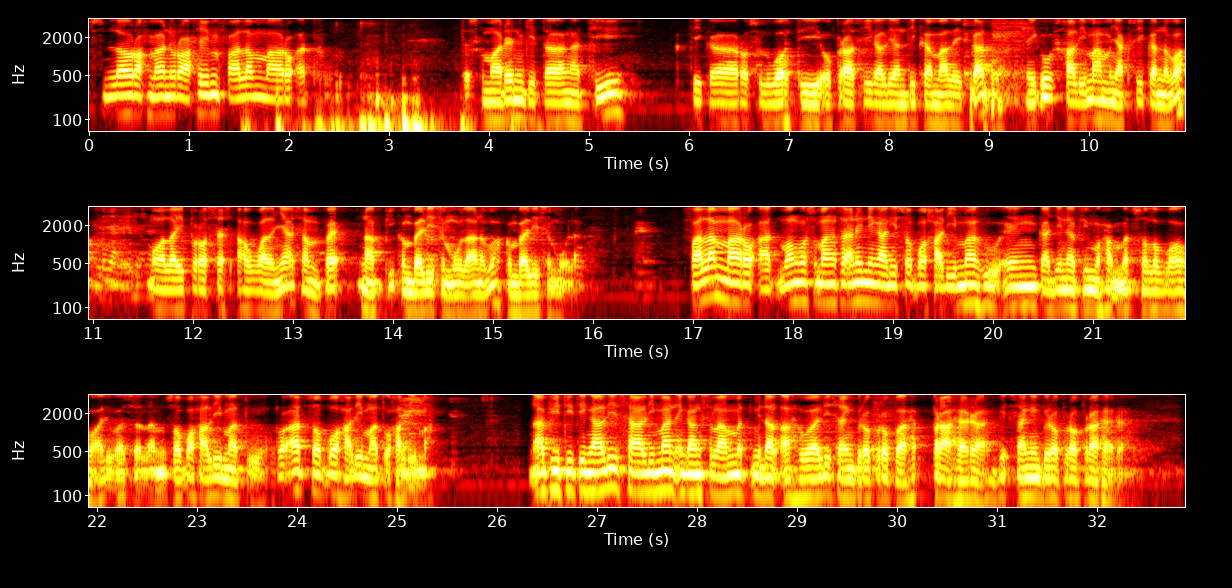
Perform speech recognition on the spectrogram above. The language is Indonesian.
Bismillahirrahmanirrahim. Falam maro'athu. Terus kemarin kita ngaji ketika Rasulullah dioperasi kalian tiga malaikat, itu Halimah menyaksikan apa? Mulai proses awalnya sampai Nabi kembali semula, apa? Kembali semula. Falam maroat monggo semangsane ningali sapa Halimah hu ing Kanjeng Nabi Muhammad sallallahu alaihi wasallam sapa Halimatu. Roat sapa Halimatu Halimah. Nabi ditingali saliman ingkang selamat minal ahwali saing pira-pira prahara, saking pira-pira prahara.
